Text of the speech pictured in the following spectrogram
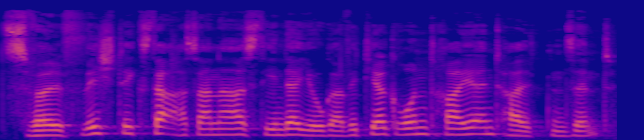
zwölf wichtigste Asanas, die in der Yoga Vidya Grundreihe enthalten sind.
